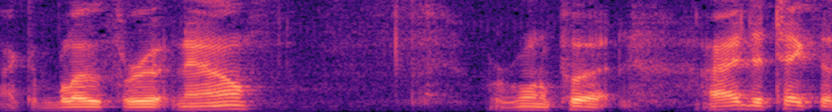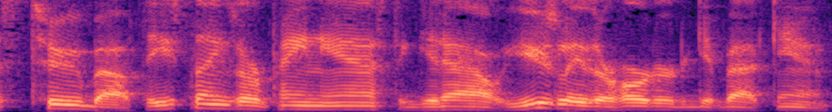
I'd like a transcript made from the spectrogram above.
I can blow through it now. We're going to put I had to take this tube out. These things are a pain in the ass to get out. Usually they're harder to get back in.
